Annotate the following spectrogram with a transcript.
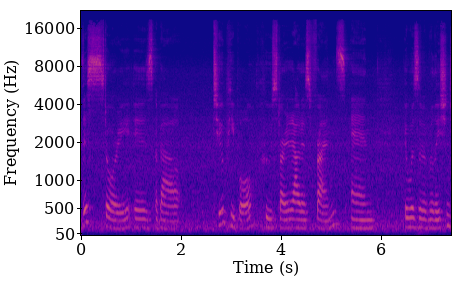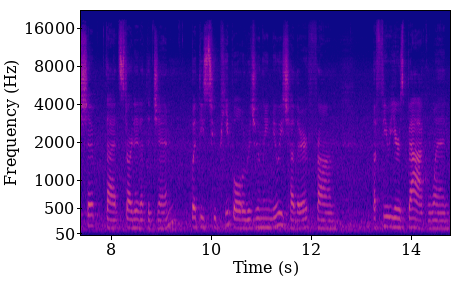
this story is about two people who started out as friends, and it was a relationship that started at the gym but these two people originally knew each other from a few years back when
